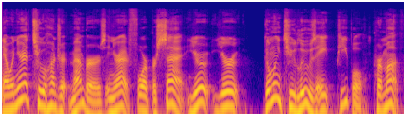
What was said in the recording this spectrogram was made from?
Now, when you're at 200 members and you're at 4%, you're you're going to lose 8 people per month.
